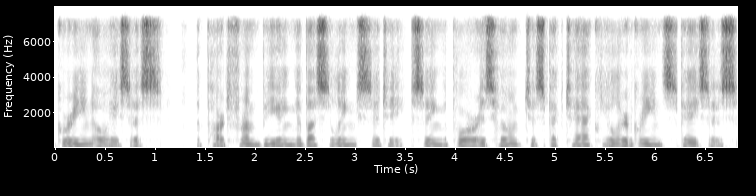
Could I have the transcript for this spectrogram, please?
Green Oasis. Apart from being a bustling city, Singapore is home to spectacular green spaces.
